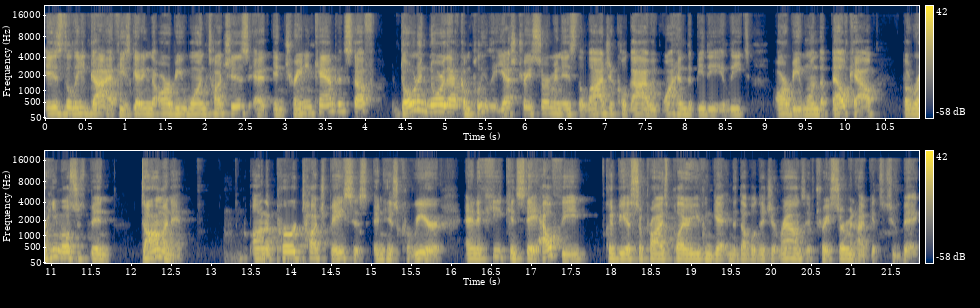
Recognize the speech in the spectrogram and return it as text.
is the lead guy, if he's getting the RB1 touches at, in training camp and stuff, don't ignore that completely. Yes, Trey Sermon is the logical guy. We want him to be the elite RB1, the bell cow, but Raheem Mostert's been dominant on a per touch basis in his career. And if he can stay healthy, could be a surprise player you can get in the double digit rounds if Trey Sermon hype gets too big.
